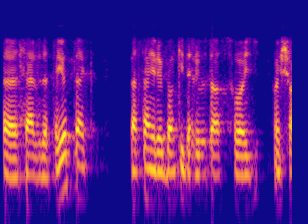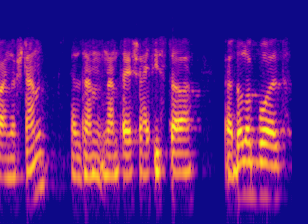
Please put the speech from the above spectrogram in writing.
szervezete jöttek, de aztán jövőben kiderült az, hogy, hogy sajnos nem. Ez nem, nem teljesen egy tiszta dolog volt.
